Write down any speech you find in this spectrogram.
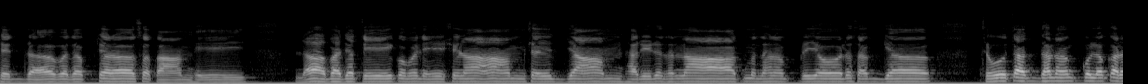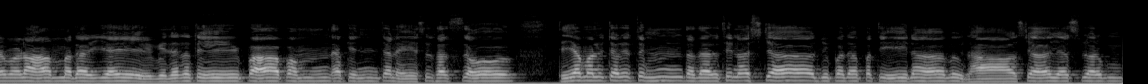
छिद्रवदक्षरसतां हि न भजते कुमनीषिणां शयुज्यां हरिरधनात्मधनप्रियो रसज्ञ श्रोतद्धनकुलकर्मणां मदर्यै विदधति पापम् अकिञ्चनेषु सस्यो तियमनुचरितिं तदर्शिनश्च द्विपदपतीन बुधाश्च यस्वरं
